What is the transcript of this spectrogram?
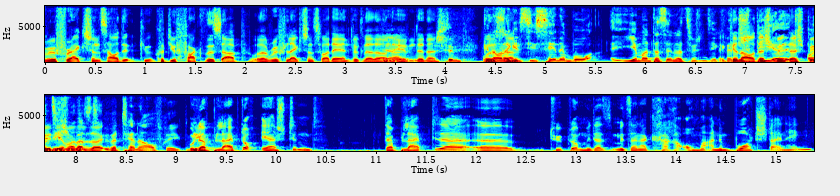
Refractions, how did, could you fuck this up? Oder Reflections war der Entwickler da Ja, eben. Der dann, Stimmt. Genau, da dann- gibt's die Szene, wo äh, jemand das in der Zwischensequenz Genau, da spielt, spielt- da spielt und sich jemand über, sagt- über Tenner aufregt. Und da bleibt doch, ja stimmt, da bleibt der äh, Typ doch mit, der, mit seiner Karre auch mal an einem Bordstein hängen?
